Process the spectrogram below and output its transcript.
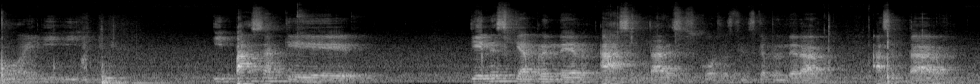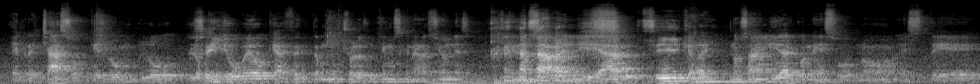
¿no? Y, y, pasa que tienes que aprender a aceptar esas cosas, tienes que aprender a, aceptar el rechazo, que es lo, lo, lo que yo veo que afecta mucho a las últimas generaciones, que no saben lidiar, sí, caray. no saben lidiar con eso, ¿no? Este,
